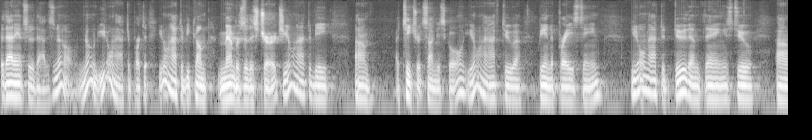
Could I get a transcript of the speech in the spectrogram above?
that answer to that is no. No, you don't have to part. You don't have to become members of this church. You don't have to be um, a teacher at Sunday school. You don't have to uh, be in the praise team. You don't have to do them things to uh,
